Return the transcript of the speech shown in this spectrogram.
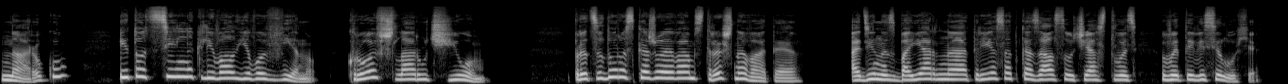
на руку, и тот сильно клевал его в вену. Кровь шла ручьем. Процедура, скажу я вам, страшноватая. Один из бояр наотрез отказался участвовать в этой веселухе.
